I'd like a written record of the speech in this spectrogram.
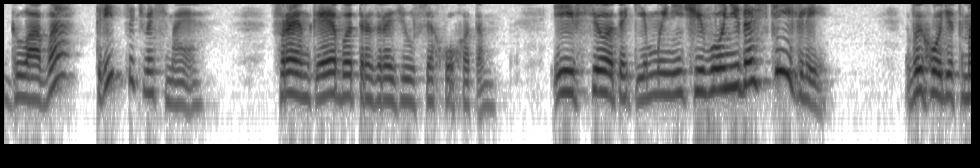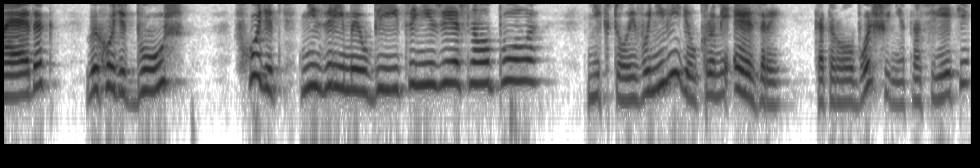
Глава 38. Фрэнк Эббот разразился хохотом. «И все-таки мы ничего не достигли!» Выходит Мэддок, выходит Буш, входит незримый убийца неизвестного пола. Никто его не видел, кроме Эзры, которого больше нет на свете.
